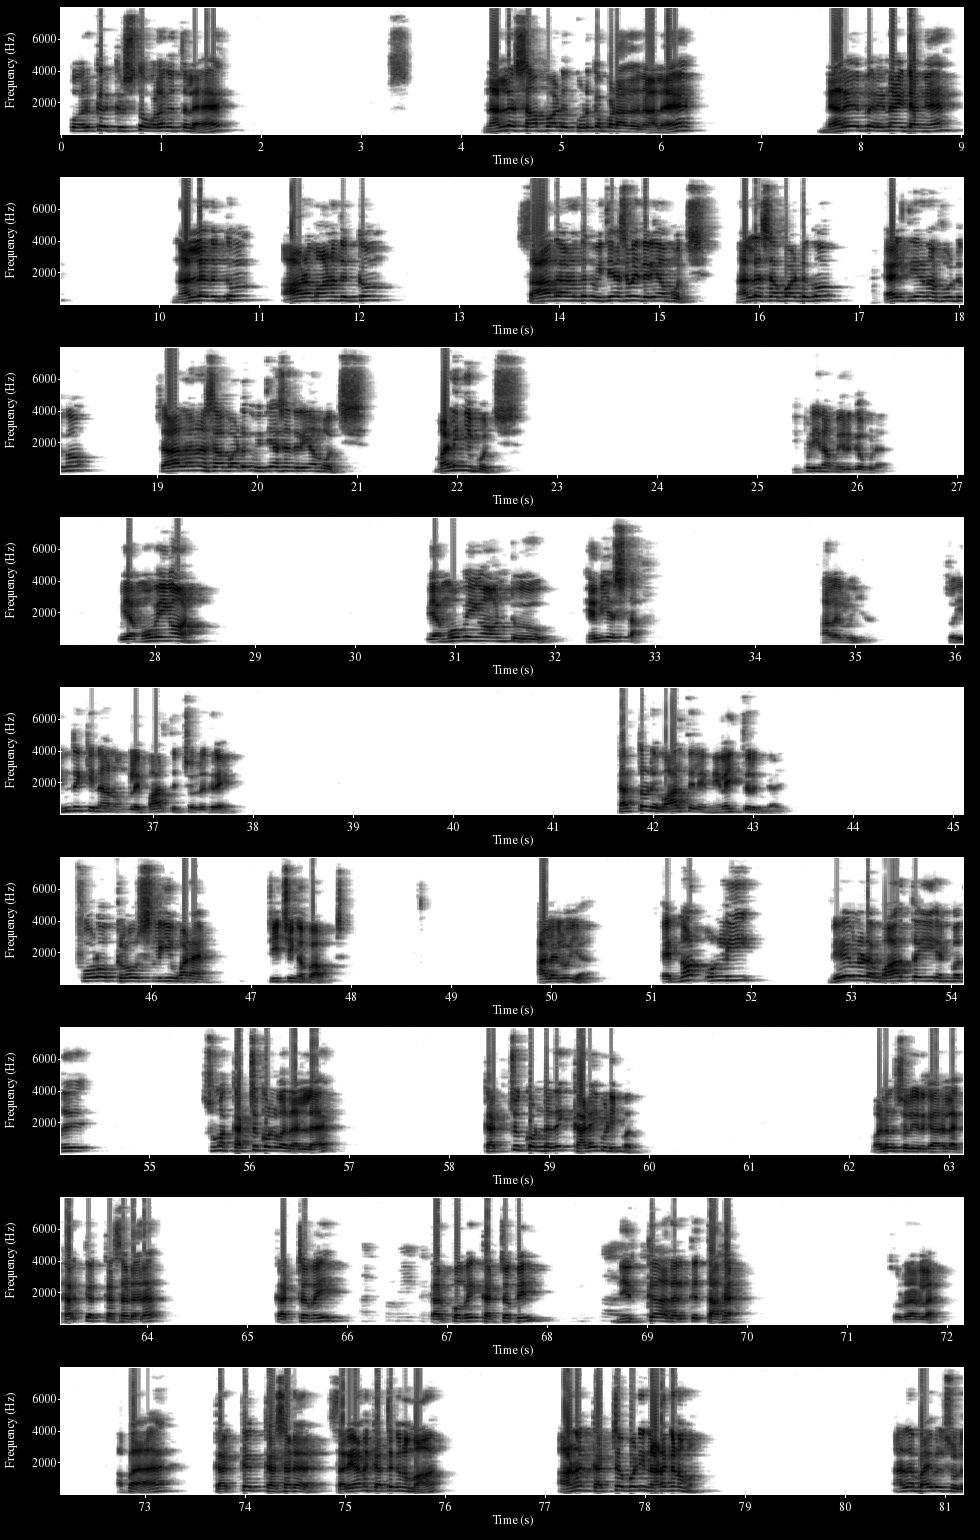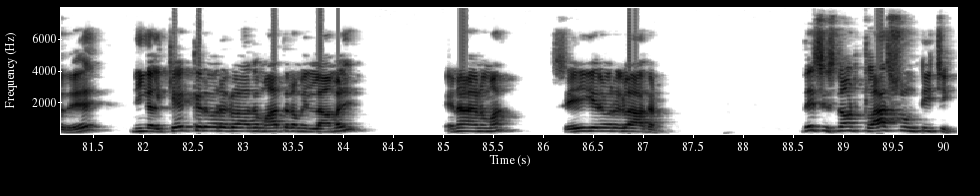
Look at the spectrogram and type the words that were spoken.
இப்போ இருக்கிற கிறிஸ்தவ உலகத்துல நல்ல சாப்பாடு கொடுக்கப்படாததுனால நிறைய பேர் என்ன ஆயிட்டாங்க? நல்லதுக்கும் ஆழமானதுக்கும் சாதாரணத்துக்கும் வித்தியாசமே தெரியாம போச்சு. நல்ல சாப்பாட்டுக்கும் ஹெல்த்தியான ஃபுட்டுக்கும் சாதாரண சாப்பாட்டுக்கும் வித்தியாசம் தெரியாம போச்சு. மழுங்கி போச்சு. இப்படி நம்ம இருக்கக்கூடாது. We are moving on. We are moving on to heavier stuff. Hallelujah. So இன்றைக்கு நான் உங்களை பார்த்து சொல்லுகிறேன். கர்த்தருடைய வார்த்தையில நிலைத்திருங்கள். Follow closely what i'm teaching about. Hallelujah. And not only தேவனோட வார்த்தை என்பது சும்மா கற்றுக்கொள்வதல்ல கற்றுக்கொண்டதை கடைபிடிப்பது. வள்ளுவர் சொல்லியிருக்காருல்ல கற்க கசடர கற்றவை கற்பவை கற்றபின் நிற்க அதற்கு தக. சொல்றாருல அப்ப கற்க கசடர். சரியான கத்துக்கணுமா? ஆனா கற்றபடி நடக்கணுமா? அதான் பைபிள் சொல்லுது நீங்கள் கேட்கிறவர்களாக மாத்திரம் இல்லாமல் என்ன ஆகணுமா? செய்கிறவர்களாக this is not classroom teaching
